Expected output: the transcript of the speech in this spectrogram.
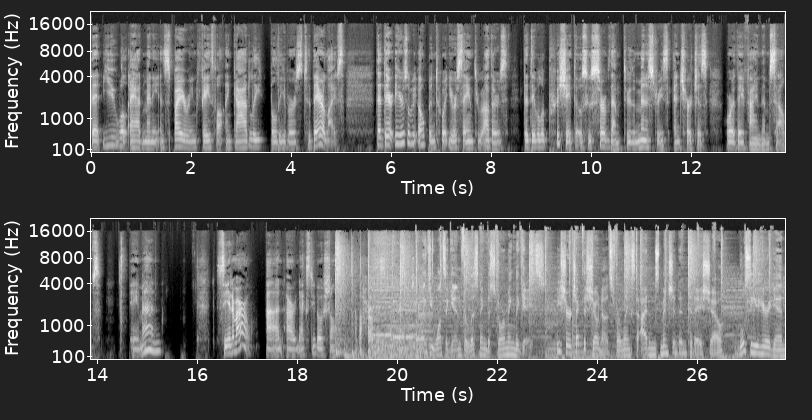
that you will add many inspiring, faithful, and godly believers to their lives, that their ears will be open to what you are saying through others, that they will appreciate those who serve them through the ministries and churches where they find themselves. Amen. See you tomorrow on our next devotional of a harvest of. Thank you once again for listening to Storming the Gates. Be sure to check the show notes for links to items mentioned in today's show. We'll see you here again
